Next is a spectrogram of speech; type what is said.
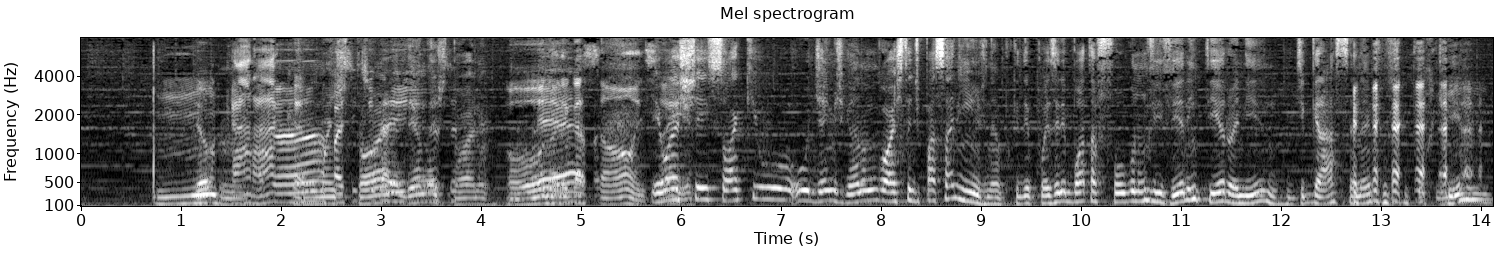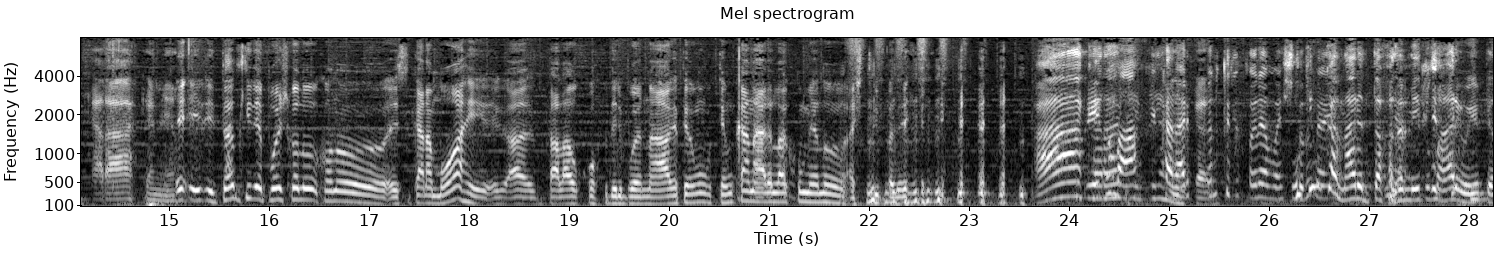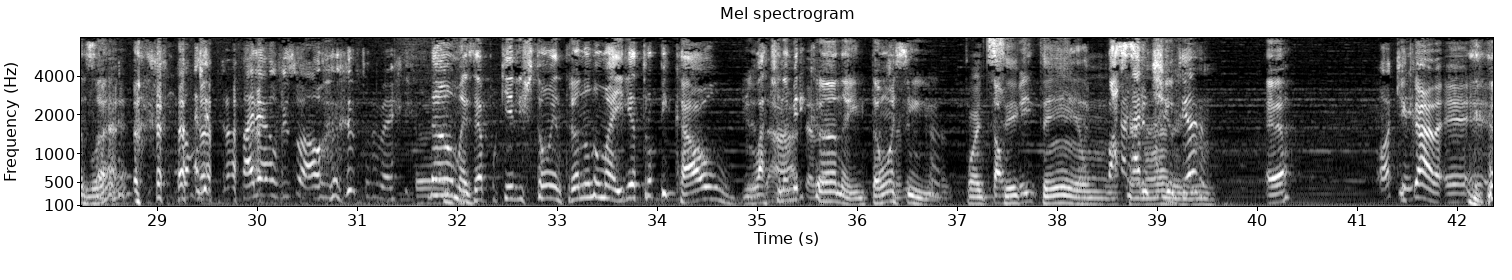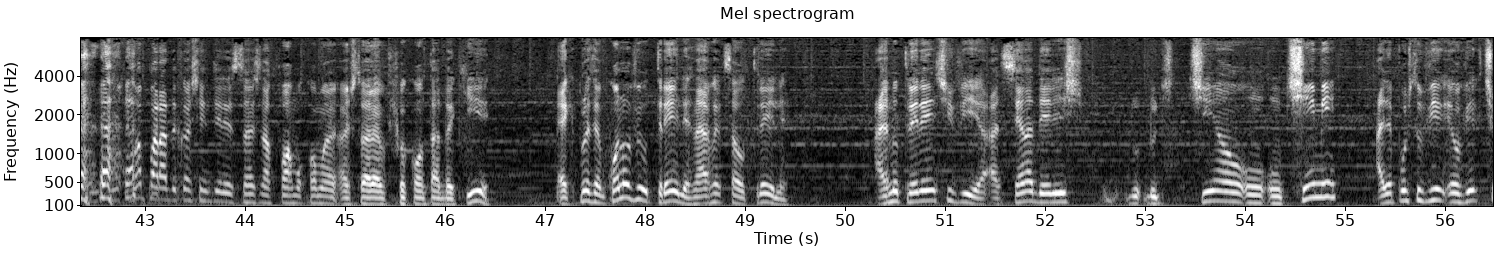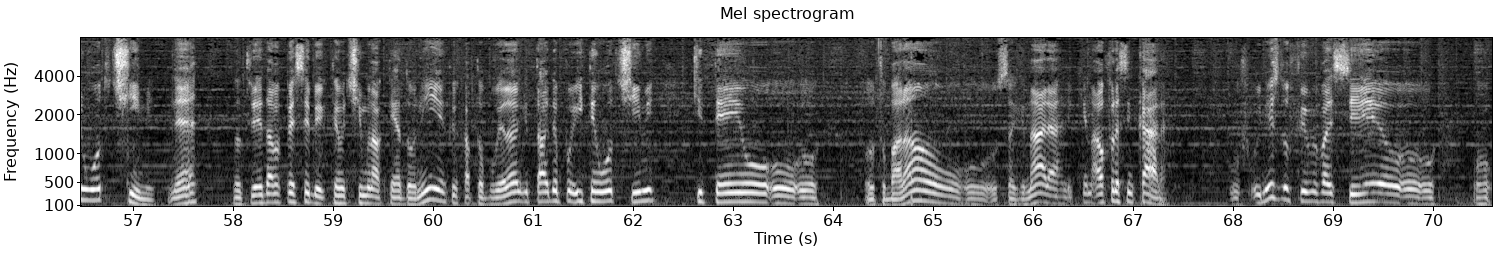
Hum, Ah, caraca. Uma faz sentido história aí, dentro da né? história. Ô, É, navegação. Isso Eu aí. achei só que o, o James Gunn não gosta de passarinhos, né? Porque depois ele bota fogo num viveiro inteiro ali, de graça, né? Porque... Caraca, mesmo. E, e- e tanto que depois, quando, quando esse cara morre, tá lá o corpo dele boiando na água, tem um, tem um canário lá comendo as tripas dele. Ah, Meio do mar. E o canário cara. tripa, né? Mas O tudo que bem. o canário tá fazendo meio do mar, eu ia pensar. Não Vale, vale o visual. tudo bem. Não, mas é porque eles estão entrando numa ilha tropical latino-americana. Então, assim, Pode Talvez ser que tenha um canário. Inteiro? é. Ok. E cara, é, é, uma parada que eu achei interessante na forma como a a história foi contada aqui é que, por exemplo, quando eu vi o trailer, na época que saiu o trailer, aí no trailer a gente via a cena deles, do, do- tinha um, um time, aí depois tu via, eu via que tinha um outro time, né? No trailer dava pra perceber que tem um time lá que tem a Doninha, que tem o Capitão Bumerangue e tal, e depois e tem um outro time que tem o, o, o- o Tubarão, o, o Sanguinário, a Arlequina. Aí eu falei assim, cara, o, o início do filme vai ser o,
